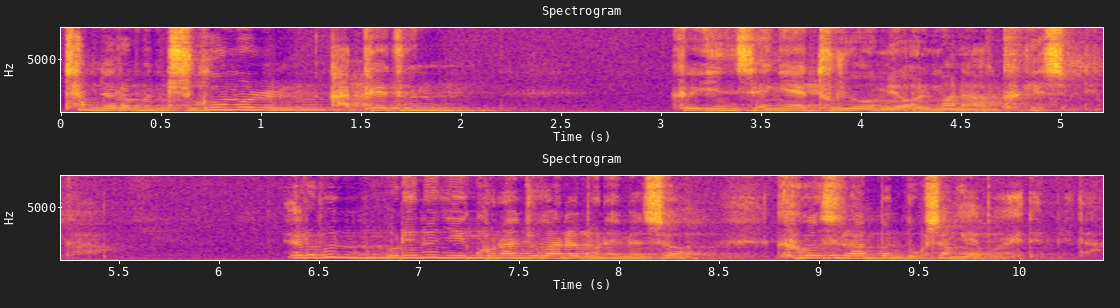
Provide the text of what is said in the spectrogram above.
참 여러분 죽음을 앞에 둔 그 인생의 두려움이 얼마나 크겠습니까? 여러분 우리는 이 고난 주간을 보내면서 그것을 한번 묵상해 봐야 됩니다.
